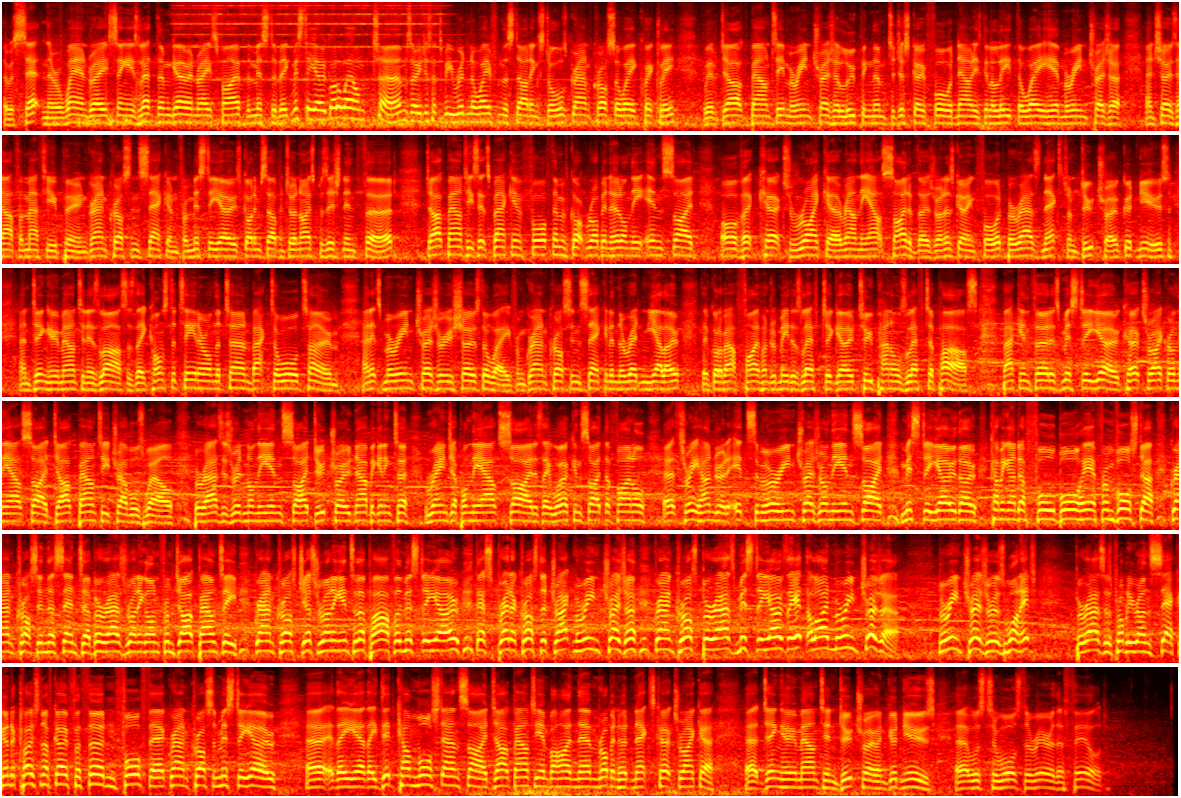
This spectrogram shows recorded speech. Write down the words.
So we're set and they're away and racing. He's let them go in race five, the Mr. Big. Mr. Yo got away on terms, so he just had to be ridden away from the starting stalls. Grand Cross away quickly with Dark Bounty, Marine Treasure looping them to just go forward now, and he's going to lead the way here, Marine Treasure, and shows out for Matthew Poon. Grand Cross in second from Mr. Yo, who's got himself into a nice position in third. Dark Bounty sits back in fourth. Then we've got Robin Hood on the inside of uh, Kirk's Riker around the outside of those runners going forward. Baraz next from Dutro, good news. And Dinghu Mountain is last as they Constantina on the turn back towards home. And it's Marine Treasure who shows the way from Grand Cross in second in the red and yellow. They've got about 500 metres left to go, two panels left to pass. Back in third is Mr. Yo. Kirk's Riker on the outside. Dark Bounty travels well. Baraz is ridden on the inside. Dutro now beginning to range up on the outside as they work inside the final uh, 300. It's Marine Treasure on the inside. Mr. Yo, though, coming under full bore here from Vorster. Grand Cross in the centre. Baraz running on from Dark Bounty. Grand Cross just running into the path of Mr. Yo. They're spread across the track. Marine Treasure, Grand Cross, Baraz, Mr. Yo as they hit the line. Marine Treasure. Marine Treasure has won it. Baraz has probably run second, a close enough go for third and fourth there. Grand Cross and Mr. Yo. Uh, they uh, they did come more stand side. Dark Bounty in behind them. Robin Hood next. Kirk's Riker, uh, Dinghu Mountain, Dutro, and good news uh, was towards the rear of the field.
